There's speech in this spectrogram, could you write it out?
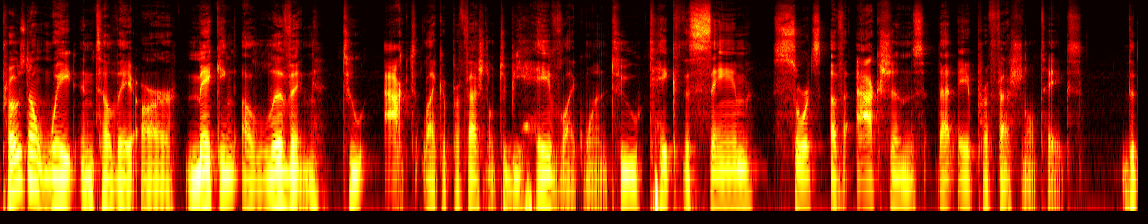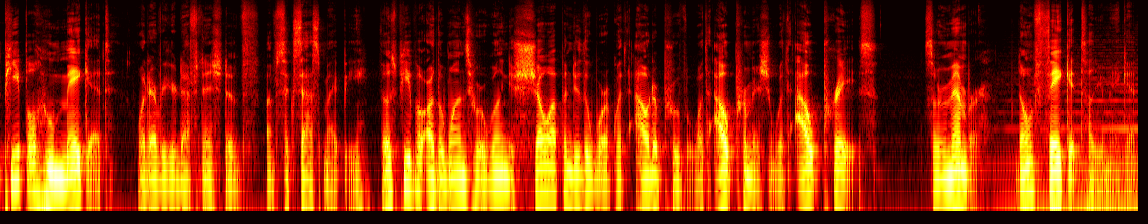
Pros don't wait until they are making a living to act like a professional, to behave like one, to take the same sorts of actions that a professional takes. The people who make it, whatever your definition of, of success might be, those people are the ones who are willing to show up and do the work without approval, without permission, without praise. So remember, don't fake it till you make it,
